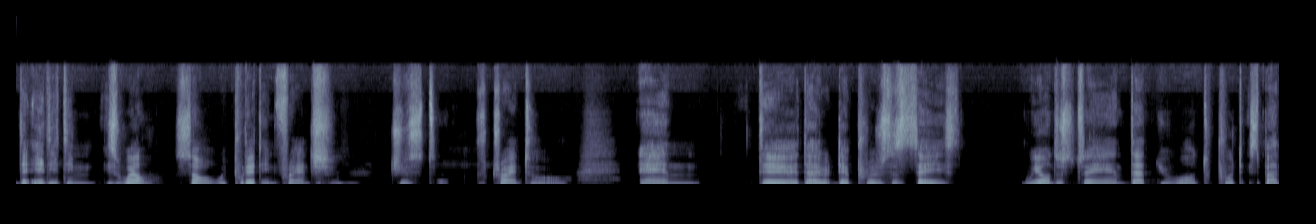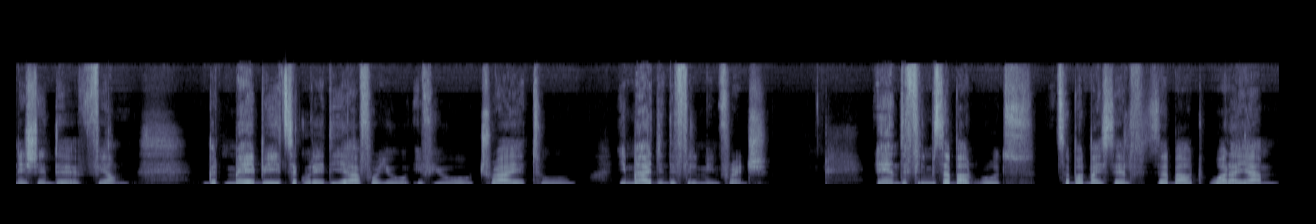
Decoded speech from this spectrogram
the editing is well. So we put it in French Mhm. just trying to and the the, the producer says we understand that you want to put spanish in the film but maybe it's a good idea for you if you try to imagine the film in french and the film is about roots. It's about myself. It's about what i am.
